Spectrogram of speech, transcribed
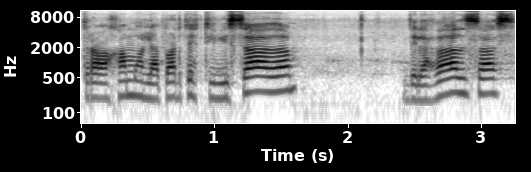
trabajamos la parte estilizada de las danzas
